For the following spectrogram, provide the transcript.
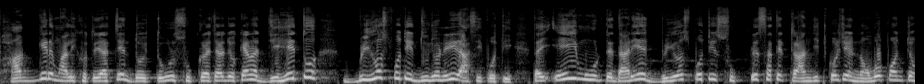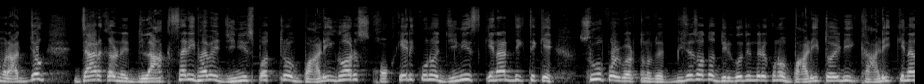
ভাগ্যের মালিক হতে যাচ্ছেন দৈত্যগুরু শুক্রাচার্য। কেন? যেহেতু বৃহস্পতি দুজনেরই রাশিপতি, তাই এই মুহূর্তে দাঁড়িয়ে বৃহস্পতি শুক্রের সাথে ট্রানজিট করছে নবপঞ্চম রাজ্য যার কারণে লাক্সারিভাবে জিনিসপত্র, বাড়িঘর, শখের কোনো জিনিস কেনার দিক থেকে শুভ পরিবর্তন হবে। বিশেষত দীর্ঘদিন ধরে কোনো বাড়ি তৈরি, গাড়ি কেনা,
